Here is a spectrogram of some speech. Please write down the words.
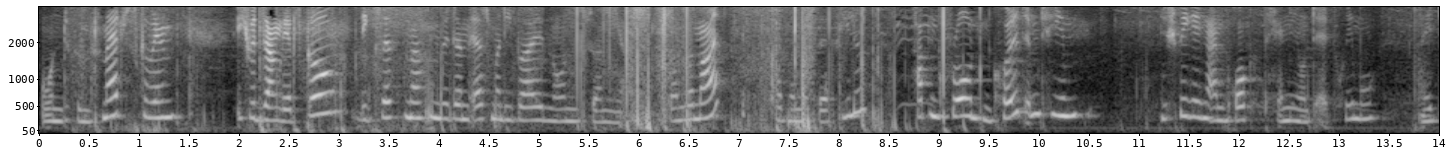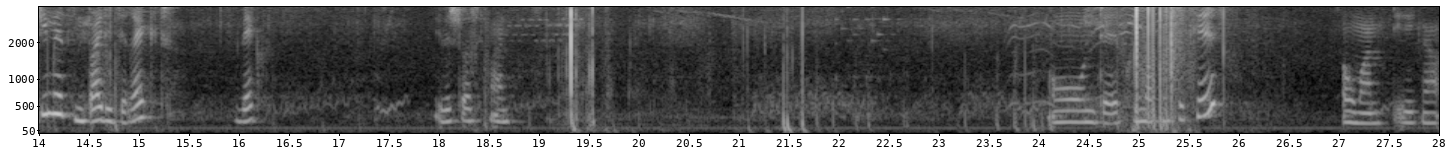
und 5 Matches gewinnen. Ich würde sagen, let's go. Die Quest machen wir dann erstmal die beiden und dann ja. Schauen wir mal. Hat man noch sehr viele. Hab einen Crow und einen Colt im Team. Ich spiele gegen einen Brock, Penny und El Primo. Meine Teammates sind beide direkt weg. Ihr wisst, was ich meine. Und der Primo hat mich gekillt. Oh Mann, die Gegner.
